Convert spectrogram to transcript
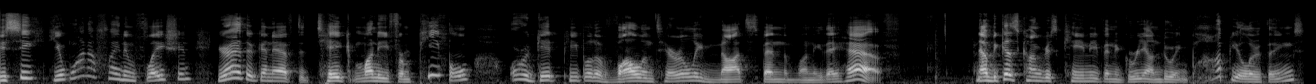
You see, you want to fight inflation, you're either going to have to take money from people or get people to voluntarily not spend the money they have. Now because Congress can't even agree on doing popular things,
